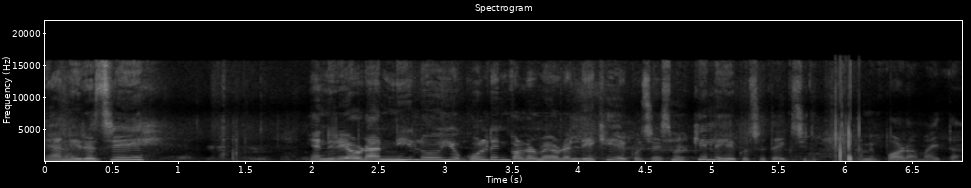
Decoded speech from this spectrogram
यहाँनिर चाहिँ यहाँनिर एउटा निलो यो गोल्डन कलरमा एउटा लेखिएको छ। यसमा के लेखेको छ त एकचोटि हामी पढौँ है त।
